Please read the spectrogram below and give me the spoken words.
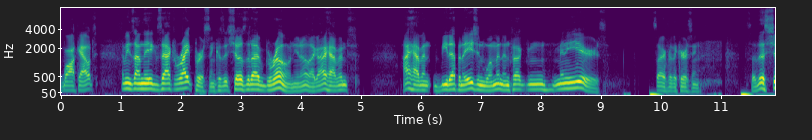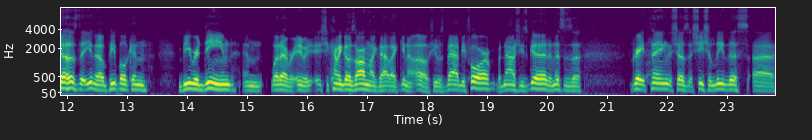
walkout. That means I'm the exact right person because it shows that I've grown, you know, like I haven't, I haven't beat up an Asian woman in fucking many years. Sorry for the cursing. So this shows that, you know, people can be redeemed and whatever. Anyway, she kind of goes on like that, like, you know, oh, she was bad before, but now she's good, and this is a great thing that shows that she should lead this uh,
